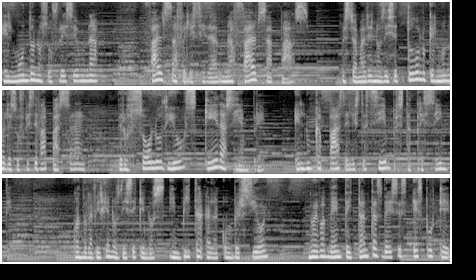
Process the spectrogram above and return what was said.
El mundo nos ofrece una falsa felicidad, una falsa paz. Nuestra Madre nos dice, todo lo que el mundo les ofrece va a pasar, pero solo Dios queda siempre. Él nunca pasa, Él siempre está presente. Cuando la Virgen nos dice que nos invita a la conversión nuevamente y tantas veces es porque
